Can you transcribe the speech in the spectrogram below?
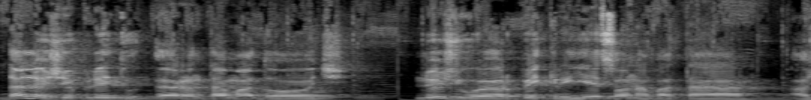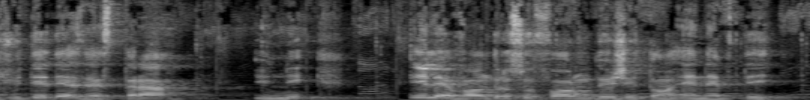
Dans le jeu Play to Earn Tama Dodge, Le joueur peut créer son avatar, ajouter des extras uniques et les vendre sous forme de jetons NFT.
